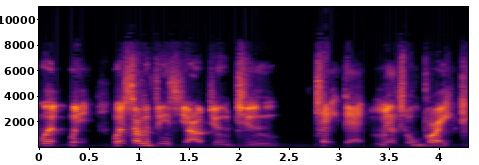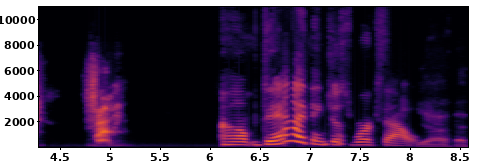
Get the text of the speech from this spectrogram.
What What what some of the things y'all do to take that mental break from it? Um, Dan, I think just works out. yeah, that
